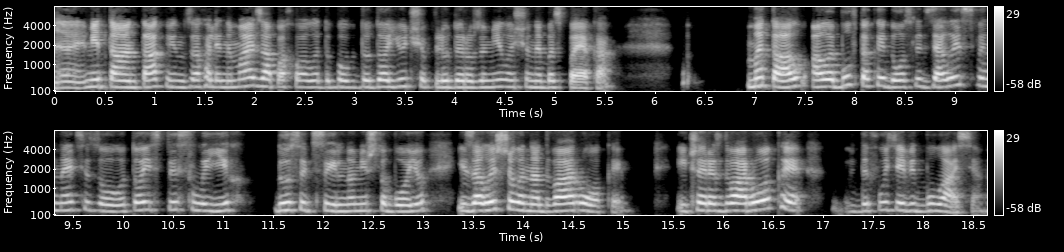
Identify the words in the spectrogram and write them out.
е, мітан, так, він взагалі не має запаху, але додають, щоб люди розуміли, що небезпека. Метал, але був такий дослід, взяли свинець і золото і стисли їх досить сильно між собою і залишили на два роки. І через два роки дифузія відбулася.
